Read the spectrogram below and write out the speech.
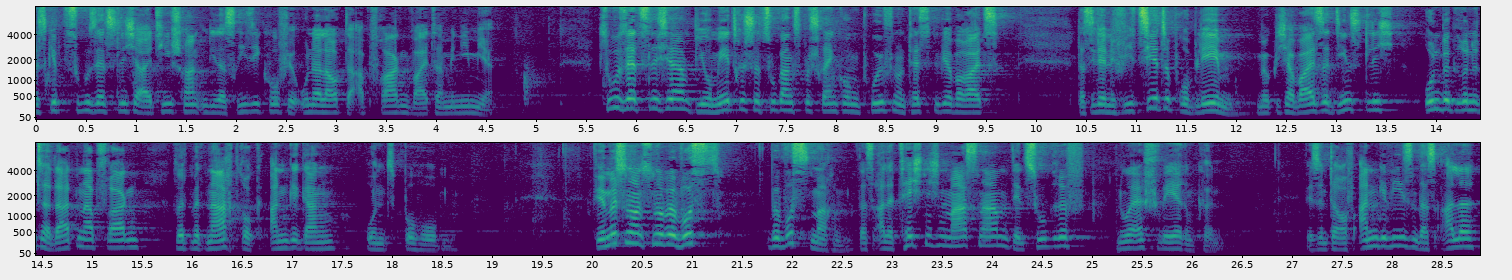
es gibt zusätzliche IT-Schranken, die das Risiko für unerlaubte Abfragen weiter minimieren. Zusätzliche biometrische Zugangsbeschränkungen prüfen und testen wir bereits. Das identifizierte Problem möglicherweise dienstlich unbegründeter Datenabfragen wird mit Nachdruck angegangen und behoben. Wir müssen uns nur bewusst machen, dass alle technischen Maßnahmen den Zugriff nur erschweren können. Wir sind darauf angewiesen, dass alle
